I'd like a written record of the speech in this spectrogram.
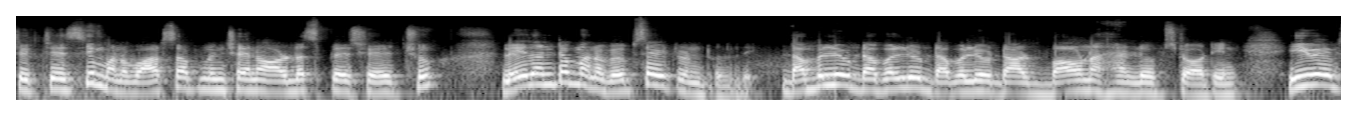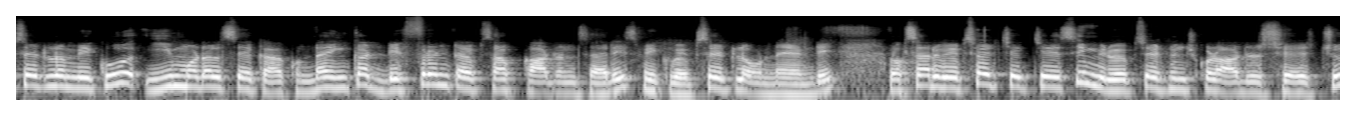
చెక్ చేసి మన వాట్సాప్ నుంచి అయినా ఆర్డర్స్ ప్లేస్ చేయొచ్చు. లేదంటే మన వెబ్సైట్ ఉంటుంది. W W W dot Bhavana handlooms dot in ఈ వెబ్సైట్లో మీకు ఈ మోడల్సే కాకుండా ఇంకా different types of cotton saris మీకు వెబ్సైట్లో ఉన్నాయండి. ఒకసారి వెబ్సైట్ చెక్ చేసి మీరు వెబ్సైట్ నుంచి కూడా ఆర్డర్స్ చేయొచ్చు.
